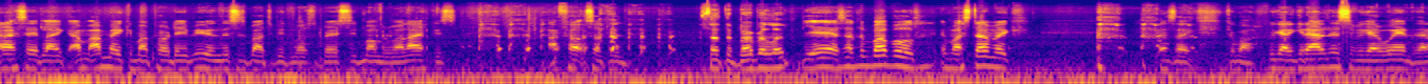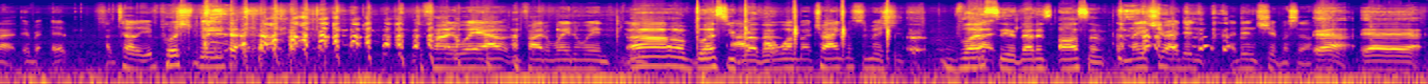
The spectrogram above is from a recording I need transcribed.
I said like I'm I'm making my pro debut, and this is about to be the most embarrassing moment of my life because I felt something, Something bubbling. yeah, something bubbled in my stomach. I was like, come on, we got to get out of this, and we got to win. And then I, it, it, I'm telling you, it pushed me to find a way out and find a way to win. And Oh, bless you, I, brother. I won by triangle submission. Uh, bless you. That is awesome. I made sure I didn't I didn't shit myself. Yeah, yeah, yeah, yeah.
